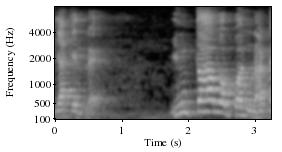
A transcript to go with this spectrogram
ಯಾಕೆಂದರೆ ಇಂತಹ ಒಬ್ಬ ನಟ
